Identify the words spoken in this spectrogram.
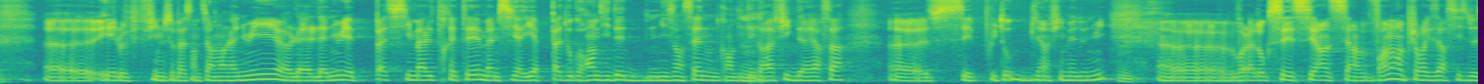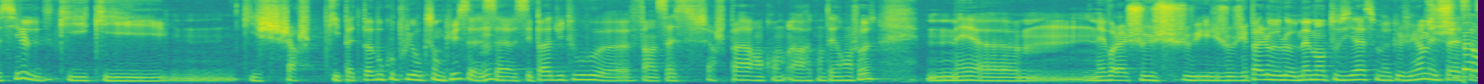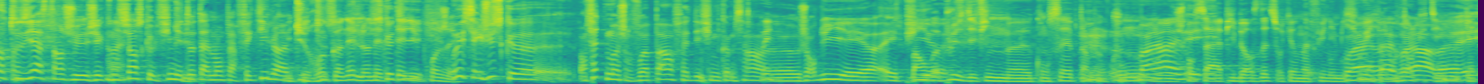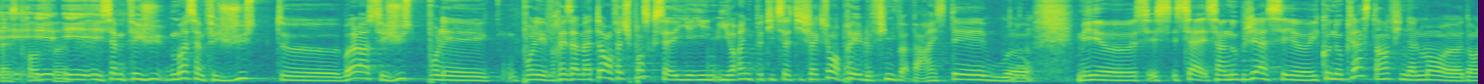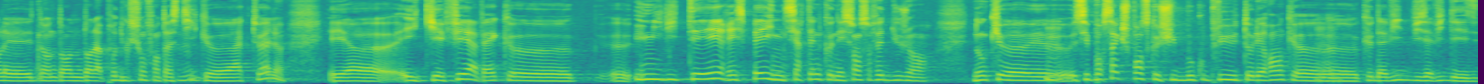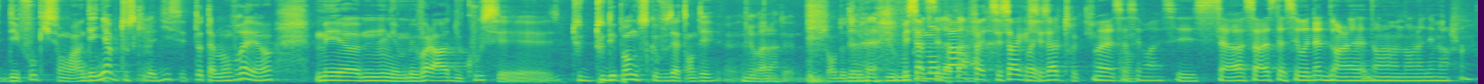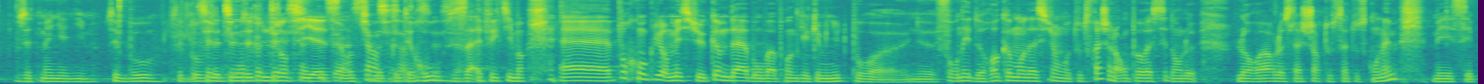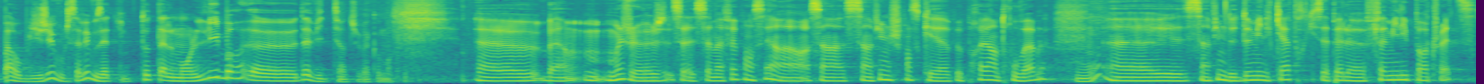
Euh, et le film se passe entièrement la nuit. Euh, La, la nuit est pas si mal traitée, même s'il n'y a, pas de grande idée de mise en scène ou de grande idée Mm. graphique derrière ça. Euh, c'est plutôt bien filmé de nuit. Mm. Euh, voilà, donc c'est vraiment un pur exercice de style qui qui qui cherche, qui pète pas beaucoup plus haut que son cul. Ça, ça- c'est pas du tout, euh, enfin, ça cherche pas à, raconter grand chose. Mais mais voilà, je suis, suis, j'ai pas le, le même enthousiasme que Julien. Mais je suis ça- pas ça se- enthousiaste, hein, je- j'ai conscience que le film est totalement perfectible. hein, Mais tu reconnais l'honnêteté du projet. Oui, c'est juste que, en fait, moi, j'en vois pas en fait des films comme ça Oui. euh, aujourd'hui, et, euh, et puis. Bah, on voit euh, plus des films concept un peu cons. Voilà, je pense et- à Happy Birthday sur lequel on a fait une émission Ouais, il y a pas longtemps voilà, qui était une catastrophe. Et, ça me fait moi, ça me fait juste, euh, voilà, c'est juste pour les pour les vrais amateurs. En fait, je pense que ça, il y, aura une petite satisfaction. Après, le film va pas rester, ou, euh, mais euh, c'est- un objet assez euh, iconoclaste hein, finalement dans les dans, dans, dans la production fantastique euh, actuelle et, et qui est fait avec euh, humilité, respect, et une certaine connaissance en fait du genre. Donc euh, c'est pour ça que je pense que je suis beaucoup plus tolérant que, euh, que David vis-à-vis des défauts qui sont indéniables. Tout ce qu'il a dit, c'est totalement vrai. hein. Mais, euh, mais voilà, du coup, c'est tout, tout dépend de ce que vous attendez euh, Voilà. de, de ce genre de, truc. Mais ça ment pas en fait. C'est ça, Ouais. c'est ça le truc. Ouais, ça c'est vrai. C'est- Ça, ça reste assez honnête dans la, dans, dans la démarche. hein. Vous êtes magnanime, c'est beau, c'est beau. Vous êtes, vous une c'est gentillesse, côté c'est votre côté ça, roux, c'est- c'est ça, effectivement. Euh, pour conclure, messieurs, comme d'hab, on va prendre quelques minutes pour euh, une fournée de recommandations toutes fraîches. Alors, on peut rester dans le l'horreur, le slasher, tout ça, tout ce qu'on aime, mais c'est pas obligé. Vous le savez, vous êtes totalement libre. Euh, David, tiens, tu vas commencer. Euh, ben, moi, je, je- ça m'a fait penser à. C'est un, film, je pense, qui est à peu près introuvable. Euh, c'est un film de 2004 qui s'appelle euh, Family Portraits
